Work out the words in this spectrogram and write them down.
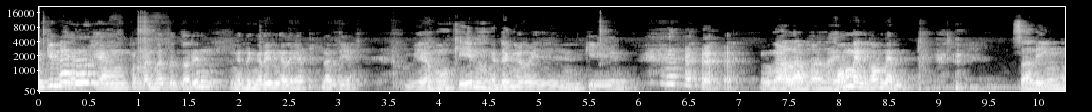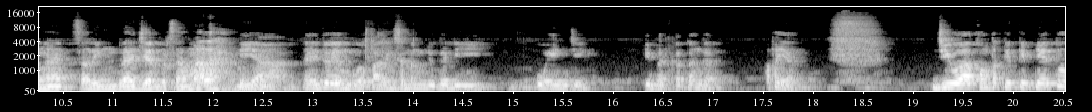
mungkin yang, yang pernah gue tutorin ngedengerin kali ya nanti ya ya mungkin ngedengerin. mungkin Pengalaman lah ya. komen komen Saling saling belajar bersama lah. iya nah itu yang gue paling seneng juga di UNJ ibarat kata nggak apa ya jiwa kompetitifnya itu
